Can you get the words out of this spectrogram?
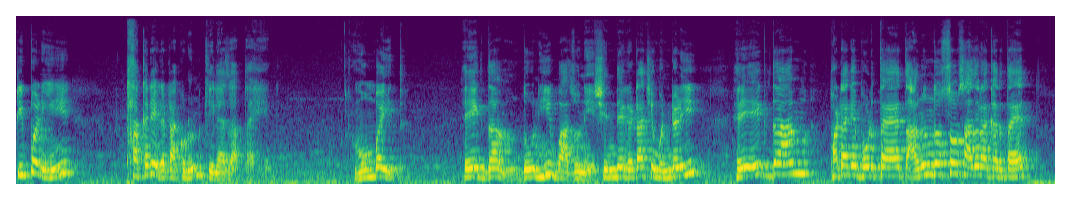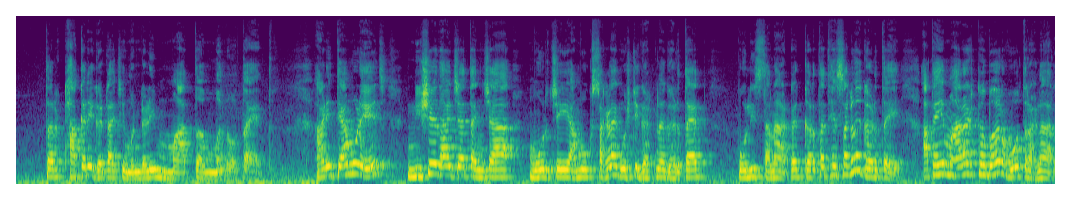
टिप्पणी ठाकरे गटाकडून केल्या जात आहेत. मुंबईत एकदम दोन्ही बाजूने शिंदे गटाची मंडळी हे एकदम फटाके फोडतायत आनंदोत्सव साजरा करतायत तर ठाकरे गटाची मंडळी मातम मनवत आहेत आणि त्यामुळेच निषेधाच्या त्यांच्या मोर्चे अमुक सगळ्या गोष्टी घटना घडत आहेत पोलीस त्यांना अटक करतात हे सगळं घडतंय. आता हे महाराष्ट्रभर होत राहणार.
